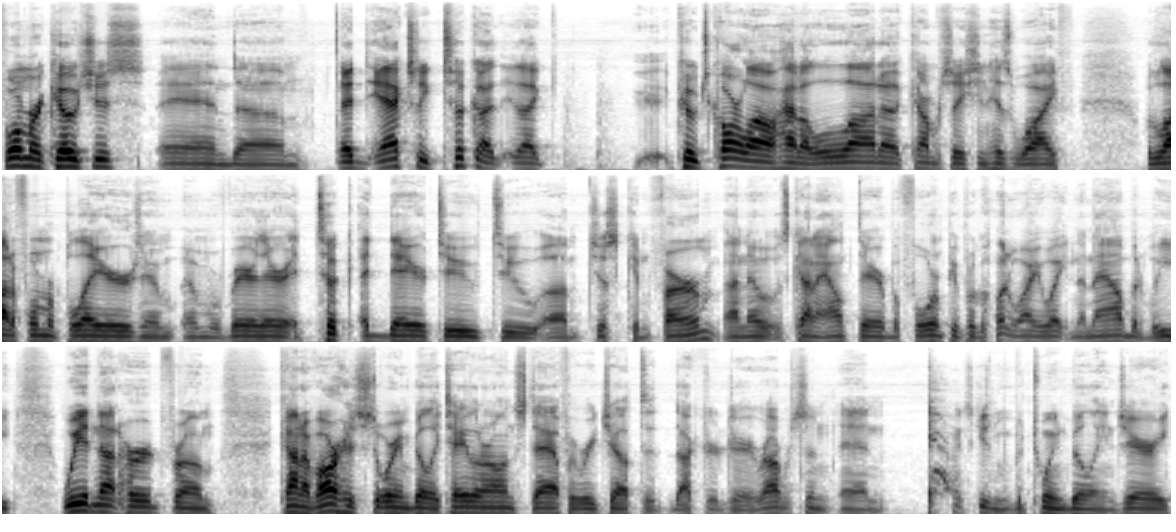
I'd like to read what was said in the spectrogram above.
former coaches, and um, it actually took a like Coach Carlisle had a lot of conversation. His wife with a lot of former players, and, and we're very there. It took a day or two to um, just confirm. I know it was kind of out there before, and people are going, "Why are you waiting to now?" But we we had not heard from kind of our historian Billy Taylor on staff. We reached out to Dr. Jerry Robertson, and excuse me, between Billy and Jerry,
